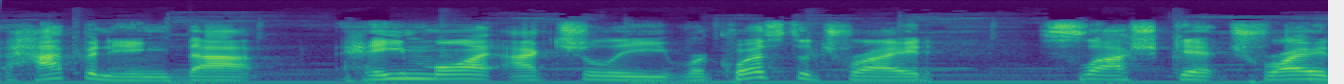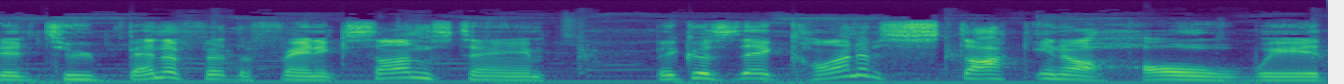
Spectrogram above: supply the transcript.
happening that he might actually request a trade slash get traded to benefit the Phoenix Suns team because they're kind of stuck in a hole with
